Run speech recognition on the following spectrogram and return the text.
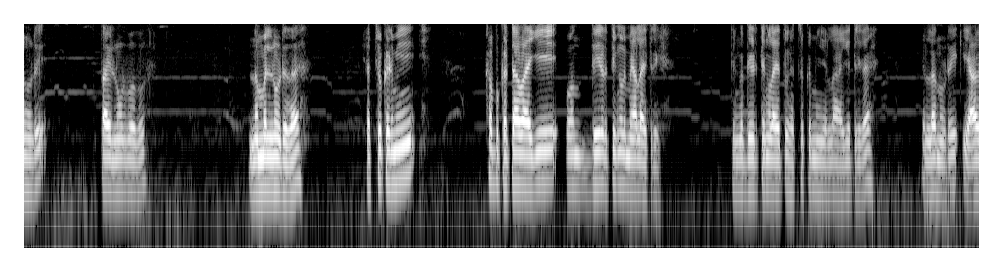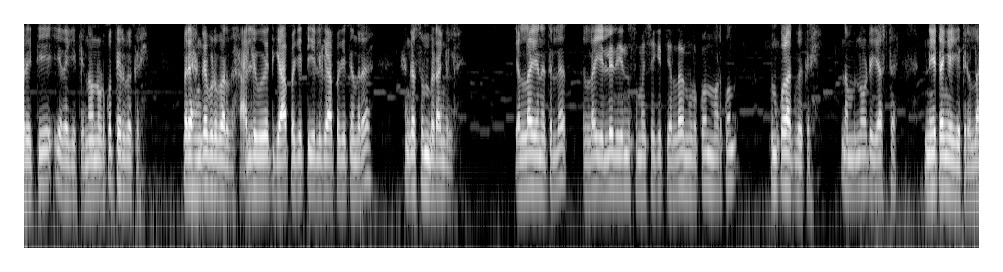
ನೋಡಿರಿ ತಾವಿಲ್ಲಿ ನೋಡ್ಬೋದು. ನಮ್ಮಲ್ಲಿ ನೋಡ್ರಿದ ಹೆಚ್ಚು ಕಡಿಮೆ ಕಬ್ಬು ಕಟಾವಾಗಿ ಒಂದು ದೇಡ್ ತಿಂಗಳ ಮೇಲೆ ಆಯ್ತು ರೀ ತಿಂಗಳು ದೇಡ್ ತಿಂಗಳಾಯಿತು ಹೆಚ್ಚು ಕಮ್ಮಿ ಎಲ್ಲ ಆಗೈತೆ ರೀ ಈಗ ಎಲ್ಲ ನೋಡಿರಿ ಯಾವ ರೀತಿ ಇದಾಗೈತಿ. ನಾವು ನೋಡ್ಕೊತ ಇರ್ಬೇಕು ರೀ ಬರೀ ಹಂಗೆ ಬಿಡಬಾರ್ದು. ಅಲ್ಲಿ ಹೋಗೈತಿ ಗ್ಯಾಪ್ ಆಗೈತಿ, ಇಲ್ಲಿ ಗ್ಯಾಪ್ ಆಗೈತಿ ಅಂದ್ರೆ ಹಂಗೆ ಸುಮ್ಮ ಬಿಡಂಗಿಲ್ಲ ರೀ ಎಲ್ಲ ಏನೈತಿಲ್ಲ, ಎಲ್ಲ ಎಲ್ಲೆಲ್ಲಿ ಏನು ಸಮಸ್ಯೆ ಆಗೈತಿ ಎಲ್ಲ ನೋಡ್ಕೊಂಡು ಮಾಡ್ಕೊಂಡು ತುಂಬ್ಕೊಳಕ್ಬೇಕು ರೀ ನಮ್ಮ ನೋಡಿ ಎಷ್ಟು ನೀಟಂಗೆ ಆಗೈತಿ ಎಲ್ಲ.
